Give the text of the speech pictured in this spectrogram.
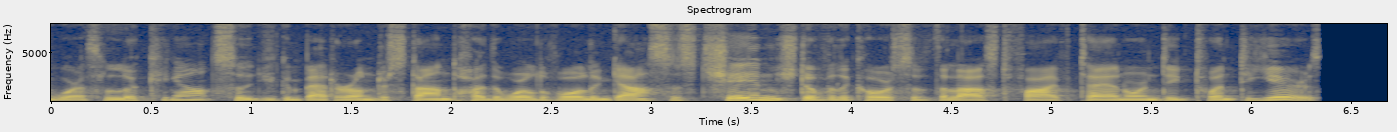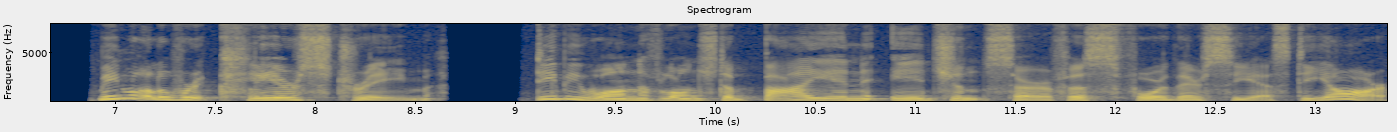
Worth looking at so that you can better understand how the world of oil and gas has changed over the course of the last 5, 10, or indeed 20 years. Meanwhile, over at Clearstream, DB1 have launched a buy in agent service for their CSDR.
